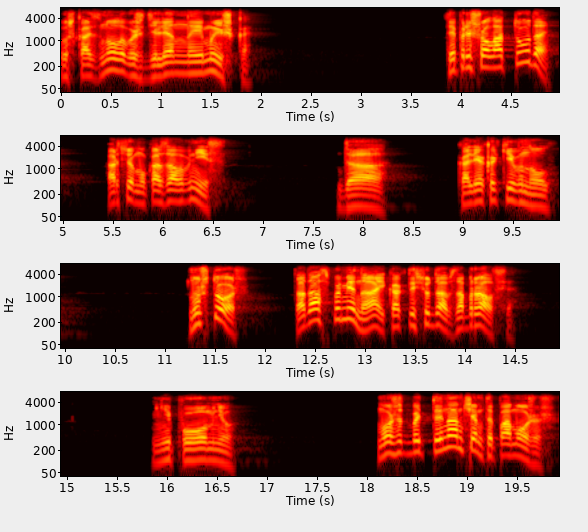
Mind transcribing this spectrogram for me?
ускользнула вожделенная мышка. «Ты пришел оттуда?» — Артем указал вниз. «Да», — калека кивнул. «Ну что ж, Тогда вспоминай, как ты сюда взобрался. Не помню. Может быть, ты нам чем-то поможешь?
